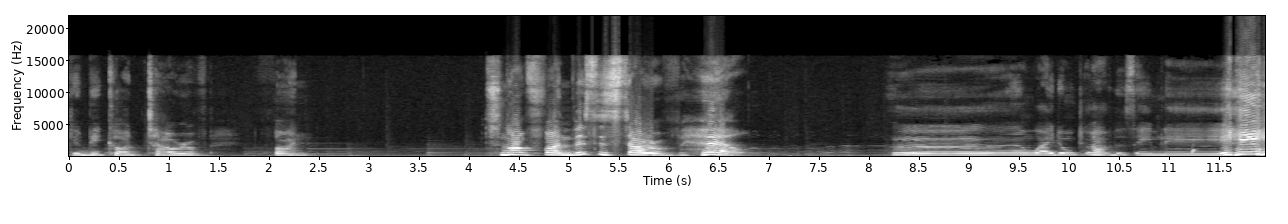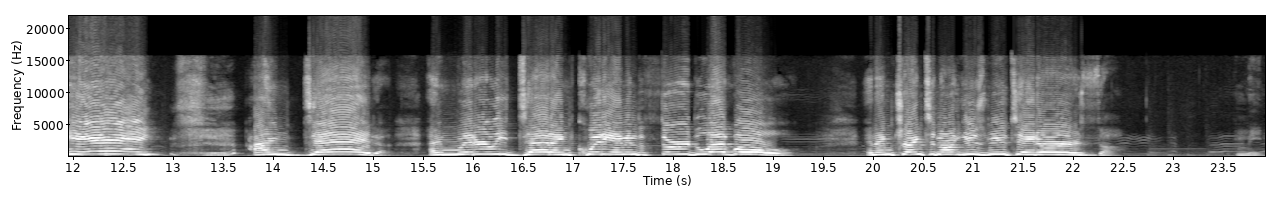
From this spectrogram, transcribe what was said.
could be called Tower of Fun? It's not fun. This is Tower of Hell. Uh, why don't you have the same name? I'm dead. I'm literally dead. I'm quitting. I'm in the third level. And I'm trying to not use mutators. I mean,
